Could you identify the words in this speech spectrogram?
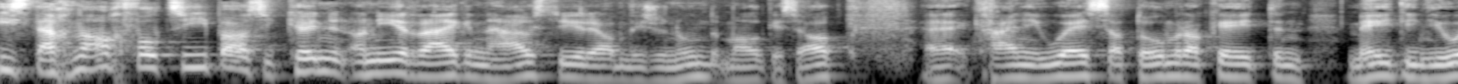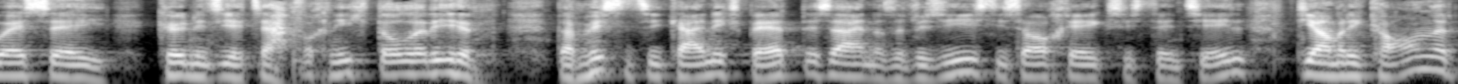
ist auch nachvollziehbar. Sie können an ihrer eigenen Haustüre, haben wir schon hundertmal gesagt, äh, keine US-Atomraketen made in USA können sie jetzt einfach nicht tolerieren. Da müssen sie kein Experte sein. Also für sie ist die Sache existenziell. Die Amerikaner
